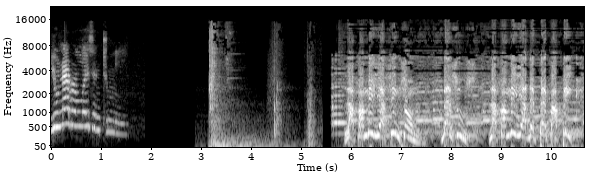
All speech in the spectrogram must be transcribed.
You never listen to me. La familia Simpson versus la familia de Peppa Pig.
